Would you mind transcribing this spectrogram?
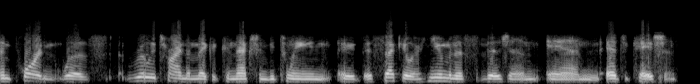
important was really trying to make a connection between a, a secular humanist vision and education.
